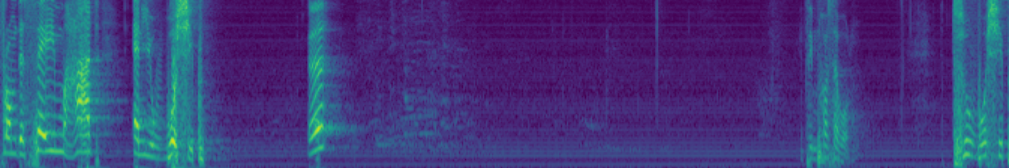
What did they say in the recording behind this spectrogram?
from the same heart and you worship. Eh? It's impossible. True worship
